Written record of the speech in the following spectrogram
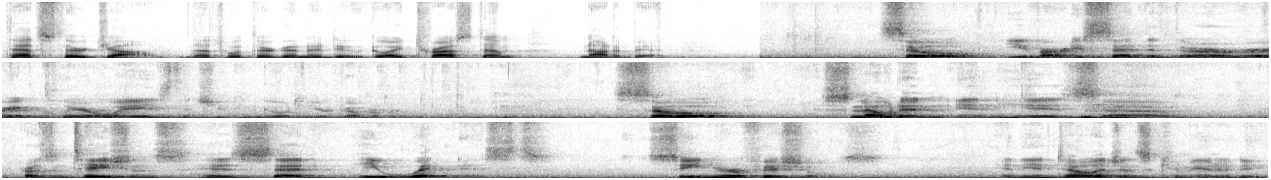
That's their job. That's what they're going to do. Do I trust them? Not a bit. So you've already said that there are very clear ways that you can go to your government. So Snowden, in his uh, presentations, has said he witnessed senior officials in the intelligence community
